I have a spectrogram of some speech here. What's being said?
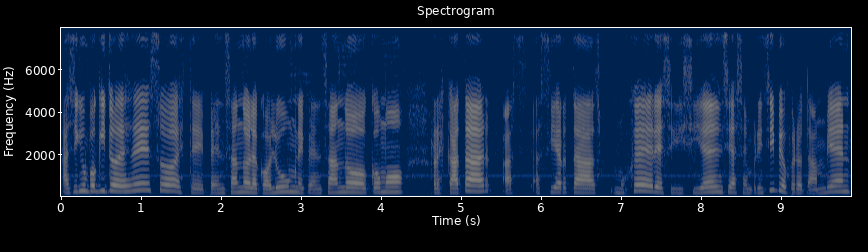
Así que un poquito desde eso, este, pensando la columna y pensando cómo rescatar a, ciertas mujeres y disidencias en principio, pero también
